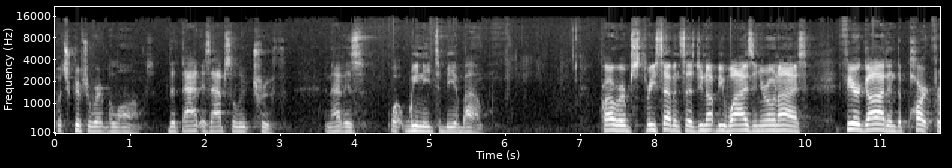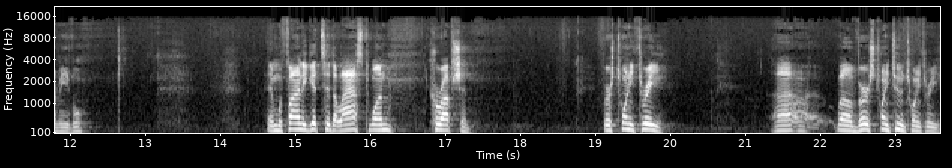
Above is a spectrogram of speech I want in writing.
Put Scripture where it belongs. That that is absolute truth, and that is what we need to be about. Proverbs 3 7 says, Do not be wise in your own eyes. Fear God and depart from evil. And we finally get to the last one corruption. Verse 23. Uh, well, verse 22 and 23.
